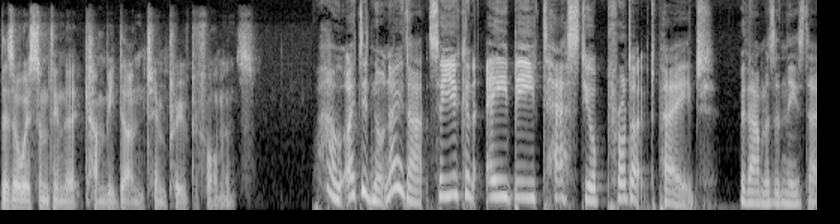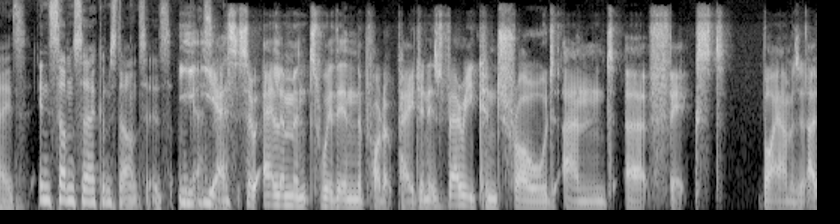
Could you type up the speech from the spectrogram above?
there's always something that can be done to improve performance. wow i did not know that so you can a b test your product page with amazon these days in some circumstances I'm Y- guessing. Yes, so elements within the product page, and it's very controlled and uh, fixed by Amazon. Uh,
